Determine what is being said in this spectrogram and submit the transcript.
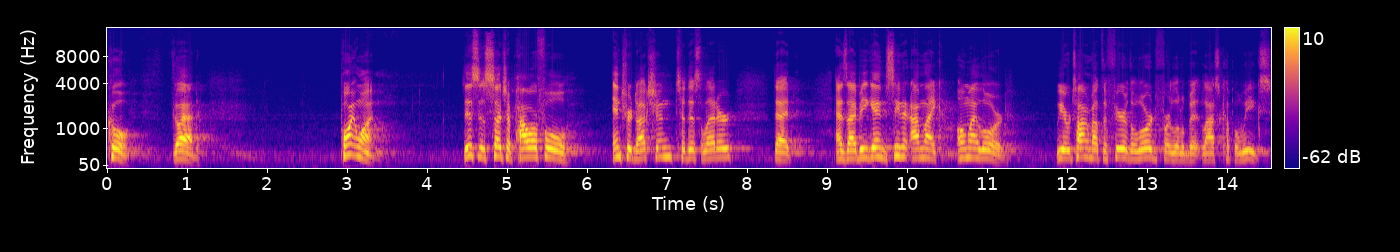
Cool. Go ahead. Point one. This is such a powerful introduction to this letter that as I began seeing it, I'm like, oh my Lord. We were talking about the fear of the Lord for a little bit last couple weeks.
